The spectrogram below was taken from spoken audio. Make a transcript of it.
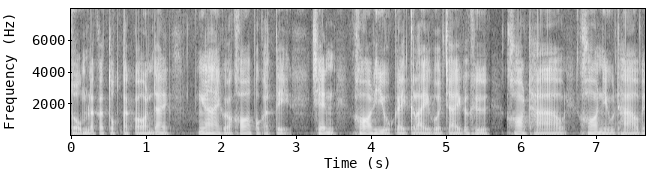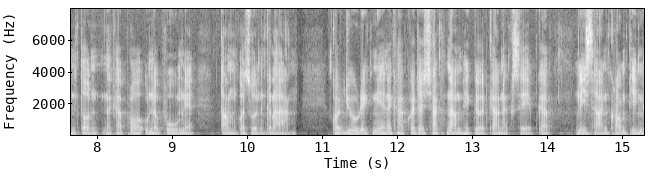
สมแล้วก็ตกตะกอนได้ ง่ายกว่าข้อปกติ เช่น ข้อที่อยู่ไกลๆหัวใจก็คือ ข้อเท้า ข้อนิ้วเท้าเป็นต้นนะครับ เพราะว่าอุณหภูมิเนี่ยต่ำกว่าส่วนกลางกรดยูริกเนี่ยนะครับก็จะชักนำให้เกิดการอักเสบครับมีสารคอมพลีเม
